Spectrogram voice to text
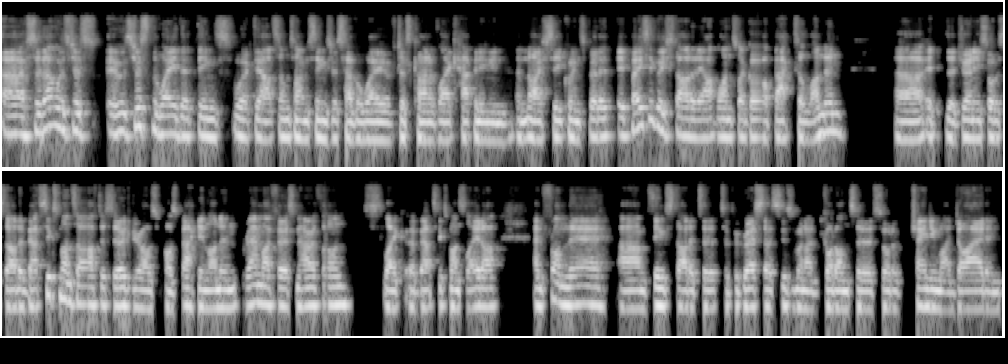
uh, so that was just it was just the way that things worked out. Sometimes things just have a way of just kind of like happening in a nice sequence. But it, it basically started out once I got back to London. Uh, it, the journey sort of started about six months after surgery. I was, I was back in London, ran my first marathon like about six months later. And from there, um, things started to, to progress. This is when I got on to sort of changing my diet and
